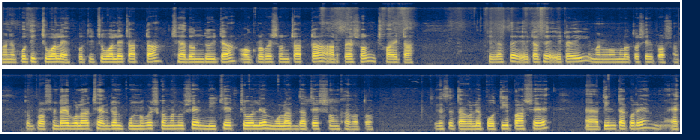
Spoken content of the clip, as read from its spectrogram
মানে প্রতি চোয়ালে প্রতি চোয়ালে চারটা, ছেদন দুইটা অগ্রপেশন চারটা, আর পেশন ছয়টা। ঠিক আছে? এটাতে, এটাই মানে মূলত সেই প্রশ্ন। তো প্রশ্নটাই বলা আছে, একজন পূর্ণবয়স্ক মানুষের নিচের চোয়ালে মোলার দাঁতের সংখ্যা কত? ঠিক আছে? তাহলে প্রতি পাশে তিনটা করে, এক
